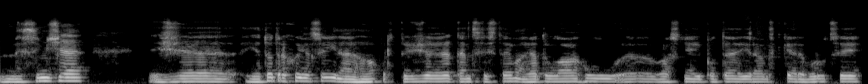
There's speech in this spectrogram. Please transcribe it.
Myslím, že že je to trochu něco jiného, protože ten systém ajatolláhů eh, vlastně i po té iránské revoluci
